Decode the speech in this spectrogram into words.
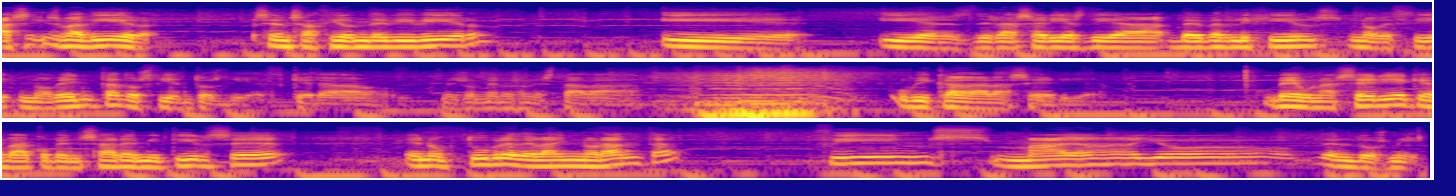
Així es va dir Sensació de vivir i, i els de la sèrie es dia Beverly Hills 90-210, que era més o menys on estava ubicada la sèrie? Bé, una sèrie que va començar a emitir-se en octubre de l'any 90 fins maio del 2000,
